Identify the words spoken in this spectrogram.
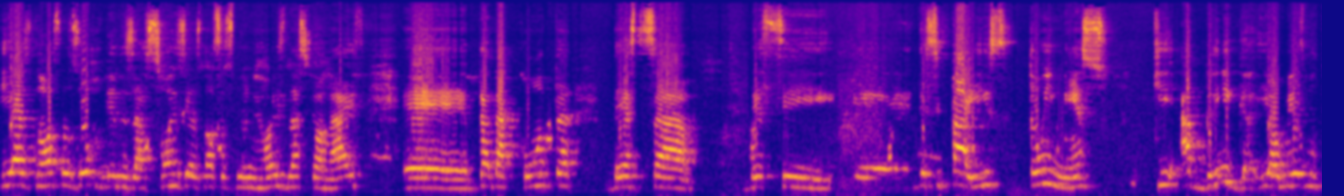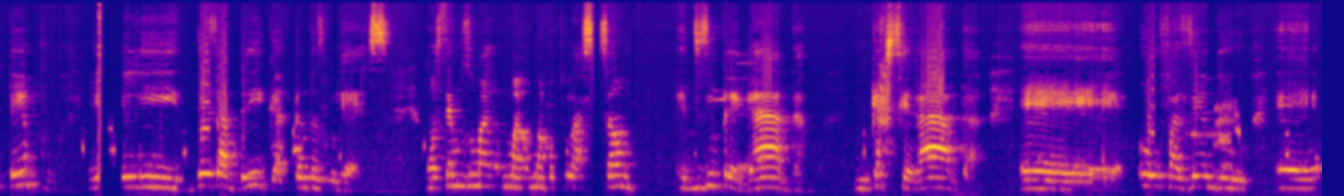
e as nossas organizações e as nossas reuniões nacionais é, para dar conta dessa, desse, é, desse país tão imenso que abriga e, ao mesmo tempo, ele desabriga tantas mulheres. Nós temos uma, uma, uma população é, desempregada, encarcerada, é, ou fazendo é,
